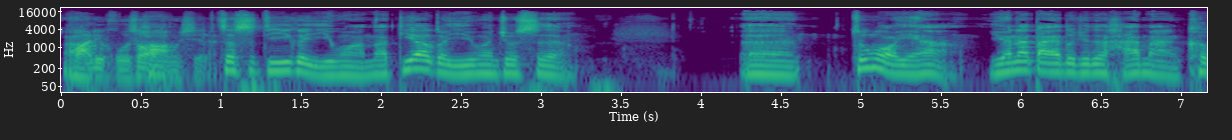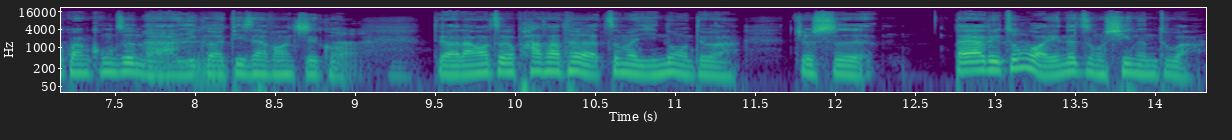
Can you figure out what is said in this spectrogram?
花里胡哨的东西了好。这是第一个疑问啊。那第二个疑问就是，呃，中保研啊，原来大家都觉得还蛮客观公正的一个第三方机构，对吧？然后这个帕萨特这么一弄，对吧？就是大家对中保研的这种信任度啊，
